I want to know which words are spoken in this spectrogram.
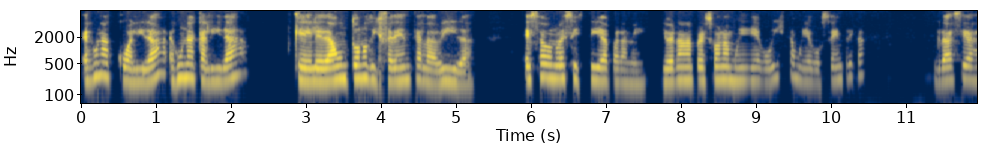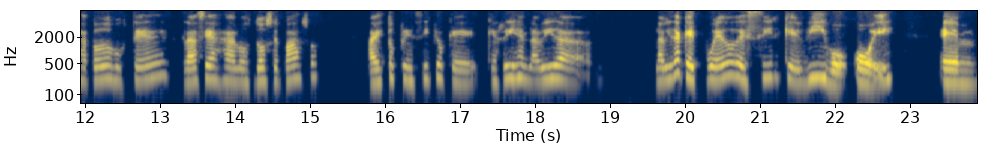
es una cualidad, es una calidad que le da un tono diferente a la vida. Eso no existía para mí. Yo era una persona muy egoísta, muy egocéntrica. Gracias a todos ustedes, gracias a los 12 pasos, a estos principios que, que rigen la vida, la vida que puedo decir que vivo hoy, Em,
